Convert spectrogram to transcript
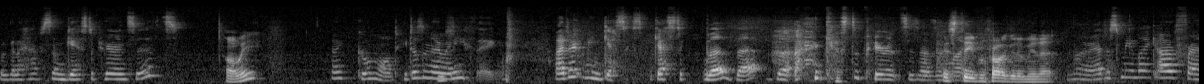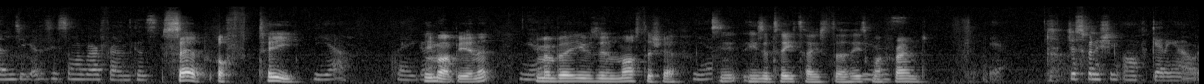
we're gonna have some guest appearances. Are we? Oh god, he doesn't know Who's- anything. I don't mean guest guest blah, blah, blah, guest appearances as in Is like, Stephen Fry going to be in it? No, I just mean like our friends. You get to see some of our friends because Seb off Tea. yeah, there you go. He might be in it. Yeah. Remember he was in MasterChef. Yeah. He, he's a tea taster. He's my Yes. friend. Yeah. Just finishing off getting our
